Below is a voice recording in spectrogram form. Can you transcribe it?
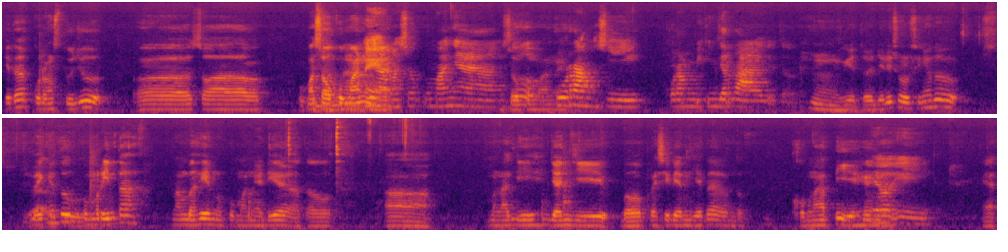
kita kurang setuju eh, soal masa hukumannya iya ya. masa hukumannya Masa itu hukumannya. kurang sih kurang bikin jerah gitu Hmm, gitu. Jadi solusinya tuh sebaiknya tuh pemerintah nambahin hukumannya dia atau eh, menagih janji bahwa presiden kita untuk hukum mati ya. Yoi. ya.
